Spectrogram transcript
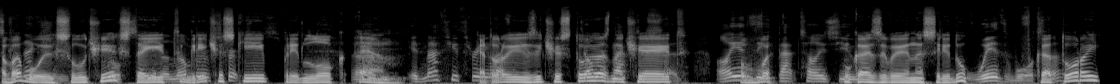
в обоих обоих случаях стоит греческий предлог «н», который зачастую означает в, указывая на среду, в которой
